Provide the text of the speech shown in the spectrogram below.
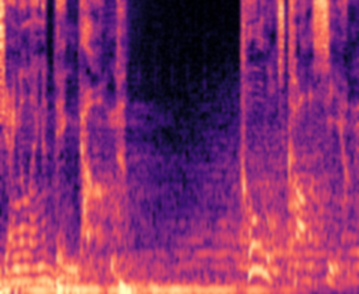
Shangalanga Ding Dong. Kotal's Koliseum.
